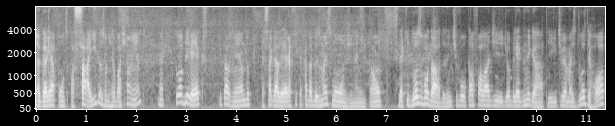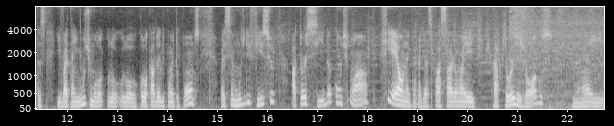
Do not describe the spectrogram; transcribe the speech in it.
agarrar pontos para sair da zona de rebaixamento, né? E o Abirex que está vendo essa galera fica cada vez mais longe, né? Então, se daqui duas rodadas a gente voltar a falar de, de Obregs Negata e ele tiver mais duas derrotas e vai estar tá em último lo, lo, lo, colocado ainda com oito pontos, vai ser muito difícil a torcida continuar fiel, né, cara? Já se passaram aí 14 jogos, né? E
